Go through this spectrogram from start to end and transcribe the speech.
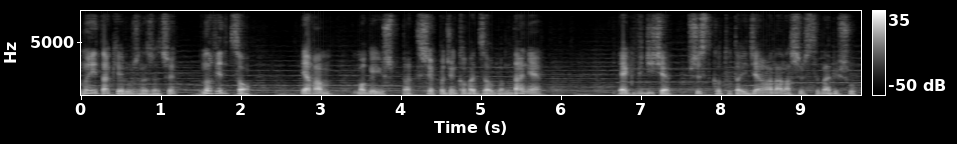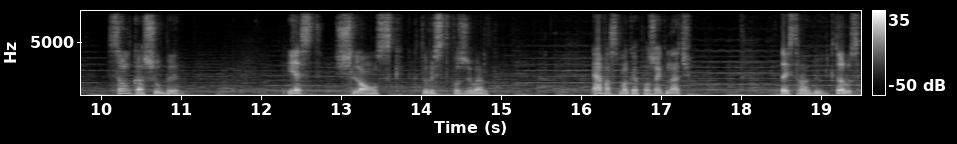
No i takie różne rzeczy. No więc co? Ja Wam mogę już praktycznie podziękować za oglądanie. Jak widzicie, wszystko tutaj działa na naszym scenariuszu. Są kaszuby, jest Śląsk, który stworzyłem. Ja was mogę pożegnać. Z tej strony był Wiktorus.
